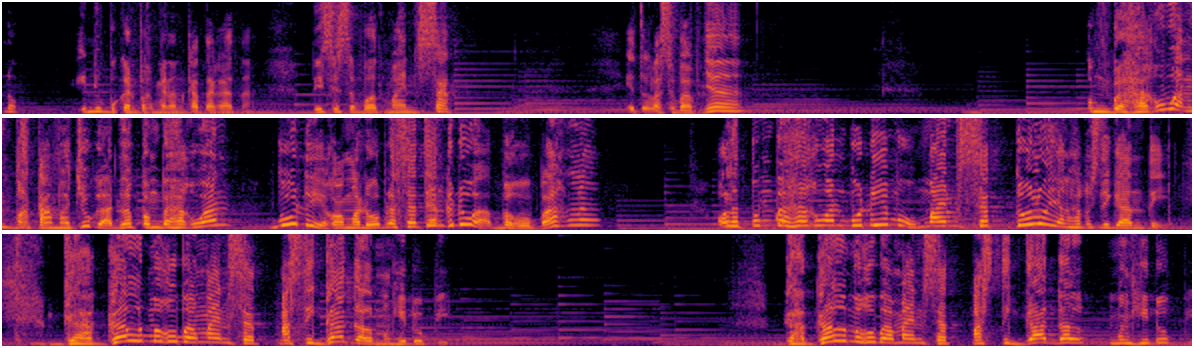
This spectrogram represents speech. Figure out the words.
No, ini bukan permainan kata-kata. This is about mindset. Itulah sebabnya pembaharuan pertama juga adalah pembaharuan budi. Roma 12 ayat yang kedua, berubahlah oleh pembaharuan budimu. Mindset dulu yang harus diganti. Gagal merubah mindset, pasti gagal menghidupi. Gagal merubah mindset, pasti gagal menghidupi.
